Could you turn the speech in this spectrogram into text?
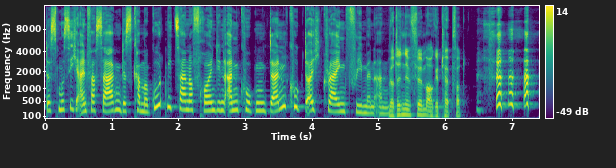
das muss ich einfach sagen, das kann man gut mit seiner Freundin angucken, dann guckt euch Crying Freeman an. Wird in dem Film auch getöpfert?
